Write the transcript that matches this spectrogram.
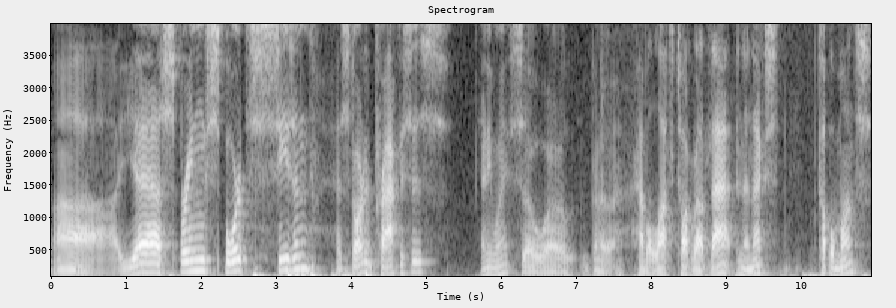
Uh, yeah, spring sports season has started practices anyway, so uh, going to have a lot to talk about that in the next couple months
